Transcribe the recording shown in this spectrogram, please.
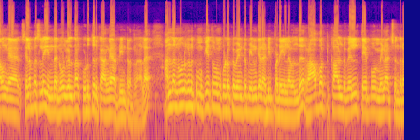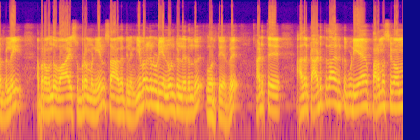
அவங்க சிலபஸில் இந்த நூல்கள் தான் கொடுத்துருக்காங்க அப்படின்றதுனால அந்த நூல்களுக்கு முக்கியத்துவம் கொடுக்க வேண்டும் என்கிற அடிப்படையில் வந்து ராபர்ட் கால்டுவெல் தேப்போ மீனாட்சி பிள்ளை அப்புறம் வந்து வாய் சுப்பிரமணியன் சாகத்திலம் இவர்களுடைய இவர்களுடைய நூல்களிலிருந்து ஒரு தேர்வு. அடுத்து அதற்கு அடுத்ததாக இருக்கக்கூடிய பரமசிவம்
